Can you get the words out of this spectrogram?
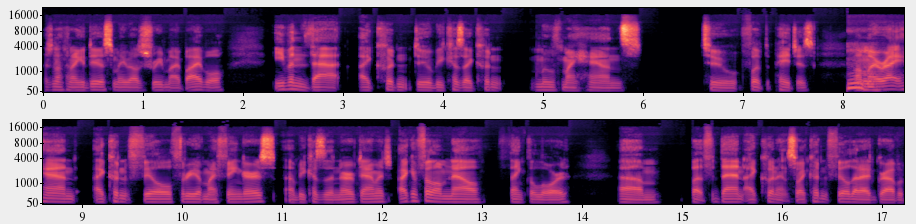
there's nothing i could do so maybe i'll just read my bible even that i couldn't do because i couldn't move my hands to flip the pages. On my Mm. right hand i couldn't feel three of my fingers uh, because of the nerve damage. I can feel them now thank the lord um but then i couldn't. So i couldn't feel that i'd grab a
